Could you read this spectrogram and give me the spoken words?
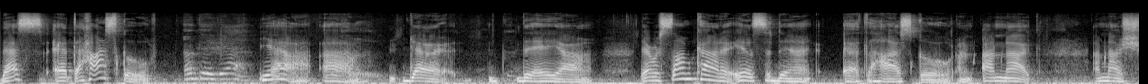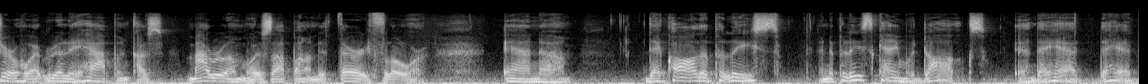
that's at the high school. Okay, yeah. Yeah, uh, the, they uh, there was some kind of incident at the high school, and I'm not I'm not sure what really happened because my room was up on the third floor, and um, they called the police, and the police came with dogs, and they had they had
